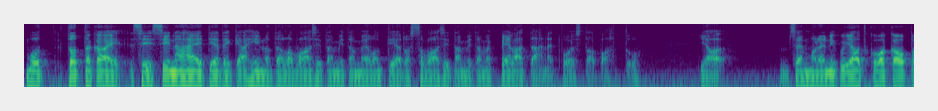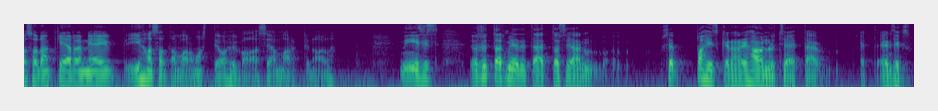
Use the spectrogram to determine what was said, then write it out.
Mutta totta kai, siis siinähän ei tietenkään hinnoitella vaan sitä, mitä meillä on tiedossa, vaan sitä, mitä me pelätään, että voisi tapahtua. Ja semmoinen niin jatkuva kauppasodan kierre, niin ei ihan sata varmasti ole hyvä asia markkinoilla. Niin siis, jos nyt taas mietitään, että tosiaan se pahiskenaarihan on nyt se, että, että ensiksi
